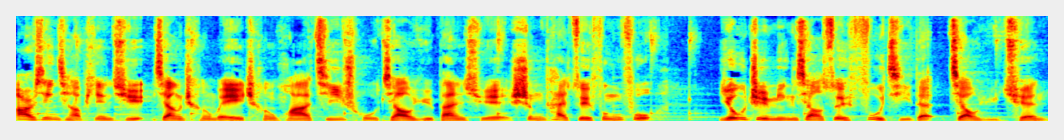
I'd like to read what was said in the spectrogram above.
二仙桥片区将成为成华基础教育办学生态最丰富、优质名校最富集的教育圈。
